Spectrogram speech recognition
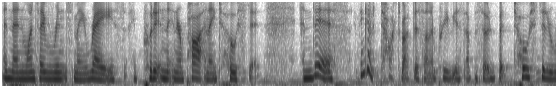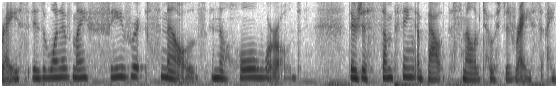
And then once I rinse my rice, I put it in the inner pot and I toast it. And this, I think I've talked about this on a previous episode, but toasted rice is one of my favorite smells in the whole world. There's just something about the smell of toasted rice I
